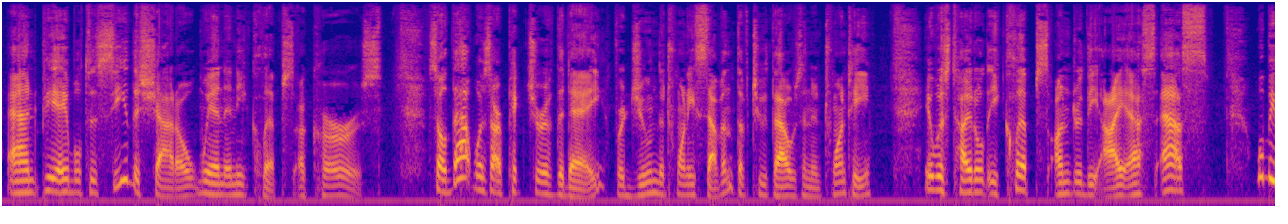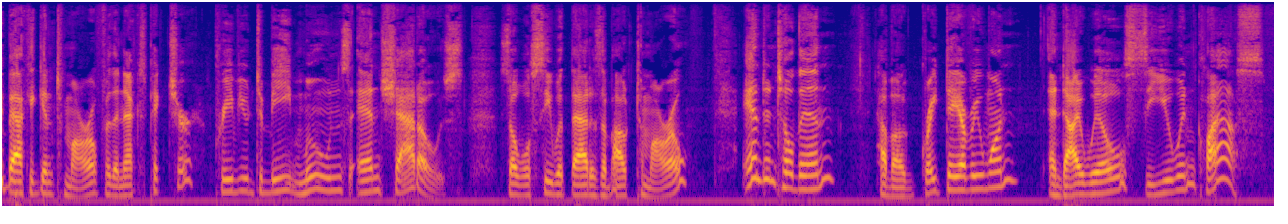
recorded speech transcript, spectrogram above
and be able to see the shadow when an eclipse occurs. So that was our picture of the day for June the 27th of 2020. It was titled Eclipse under the ISS. We'll be back again tomorrow for the next picture previewed to be moons and shadows. So we'll see what that is about tomorrow. And until then, have a great day, everyone, and I will see you in class.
